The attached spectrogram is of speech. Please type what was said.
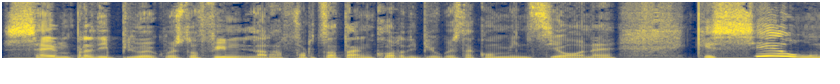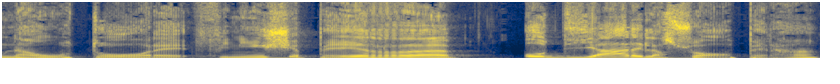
sempre di più, e questo film l'ha rafforzata ancora di più questa convinzione, che se un autore finisce per odiare la sua opera,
